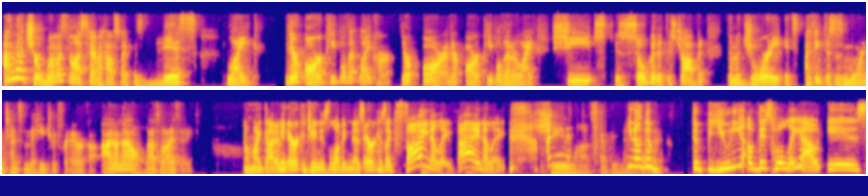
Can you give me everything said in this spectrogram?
I'm not sure when was the last time a housewife was this like. There are people that like her. There are, and there are people that are like, she is so good at this job. But the majority, it's, I think this is more intense than the hatred for Erika. I don't know. That's what I think. Oh my God. I mean, Erika Jayne is loving this. Erika's like, finally, finally. She I mean, loves every You know, the the beauty of this whole layout is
